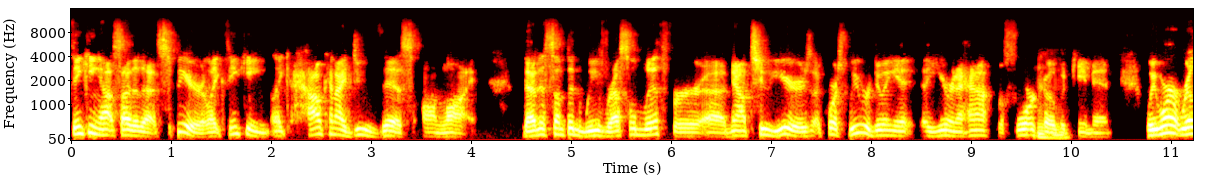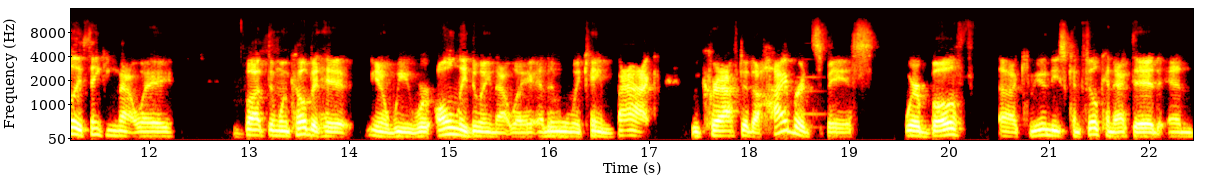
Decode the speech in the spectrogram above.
thinking outside of that sphere like thinking like how can i do this online? That is something we've wrestled with for uh, now two years. Of course we were doing it a year and a half before mm-hmm. covid came in. We weren't really thinking that way but then when covid hit you know we were only doing that way. And then when we came back we crafted a hybrid space where both uh, communities can feel connected. And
